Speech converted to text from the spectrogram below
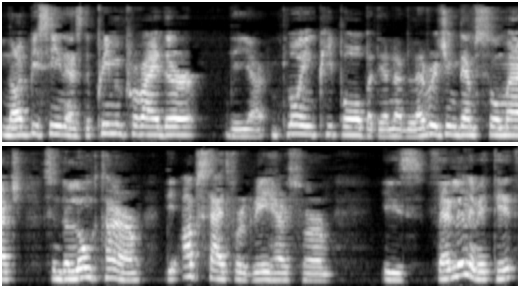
not be seen as the premium provider. They are employing people, but they're not leveraging them so much. So in the long term, the upside for a gray hair firm is fairly limited.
